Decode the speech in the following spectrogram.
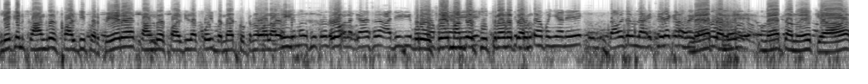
ਲੇਕਿਨ ਕਾਂਗਰਸ ਪਾਰਟੀ ਪ੍ਰਪੇਅਰ ਹੈ ਕਾਂਗਰਸ ਪਾਰਟੀ ਦਾ ਕੋਈ ਬੰਦਾ ਟੁੱਟਣ ਵਾਲਾ ਨਹੀਂ। ਉਹ ਲੱਗਾ ਸਰ ਅੱਜ ਜਿਹੜੀ ਭਰੋਸੇਮੰਦ ਸੂਤਰਾਂ ਦਾ ਅੱਜ ਤੁਹਾਨੂੰ- ਪਈਆਂ ਨੇ ਦਾਅਵੇ ਨੂੰ ਲੈ ਕੇ ਚਿਹਰਾ ਕਿਹੜਾ ਹੋਏਗਾ? ਮੈਂ ਤੁਹਾਨੂੰ ਇਹ- ਮੈਂ ਤੁਹਾਨੂੰ ਇਹ ਕਿਹਾ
